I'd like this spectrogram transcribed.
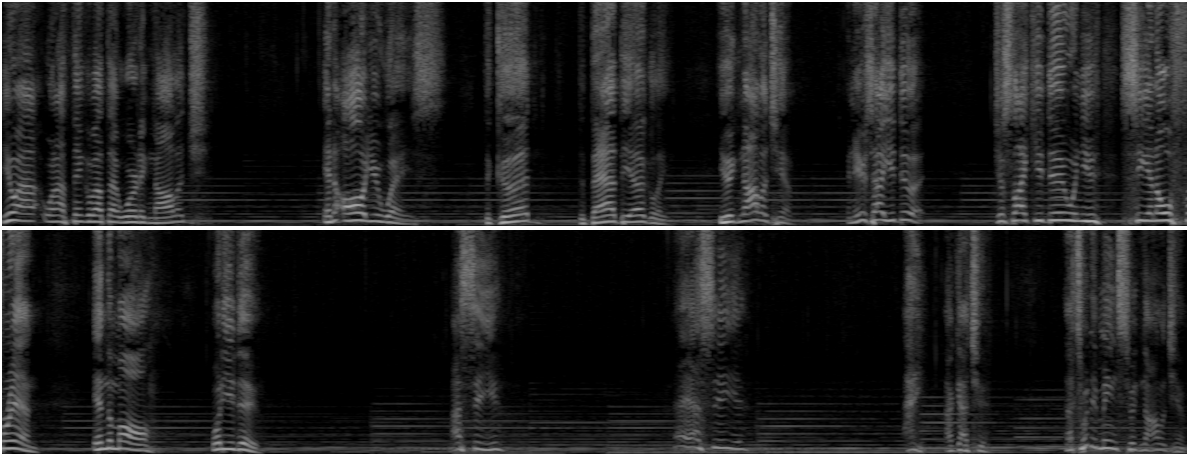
You know, when I think about that word acknowledge, in all your ways, the good, the bad, the ugly, you acknowledge him. And here's how you do it. Just like you do when you see an old friend in the mall, what do you do? I see you. Hey, I see you. Hey, I got you. That's what it means to acknowledge him.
